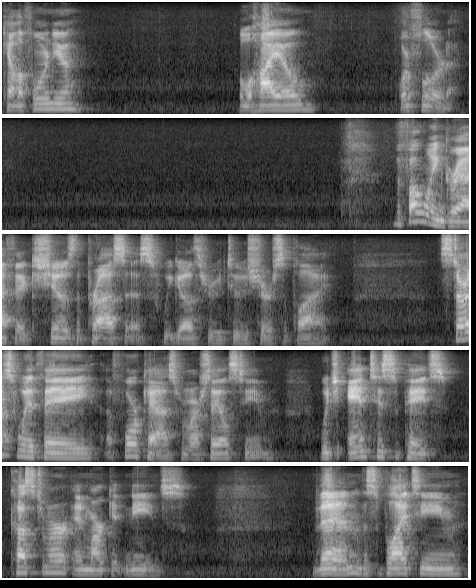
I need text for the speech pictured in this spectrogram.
California, Ohio, or Florida. The following graphic shows the process we go through to assure supply. Starts with a, a forecast from our sales team, which anticipates customer and market needs. Then the supply team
